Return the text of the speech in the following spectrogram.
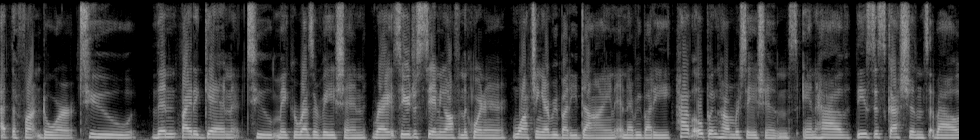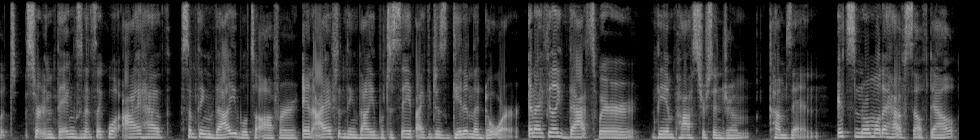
at the front door to then fight again to make a reservation, right? So you're just standing off in the corner watching everybody dine and everybody have open conversations and have these discussions about certain things. And it's like, well, I have something valuable to offer and I have something valuable to say if I could just get in the door. And I feel like that's where the imposter syndrome comes in. It's normal to have self doubt.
